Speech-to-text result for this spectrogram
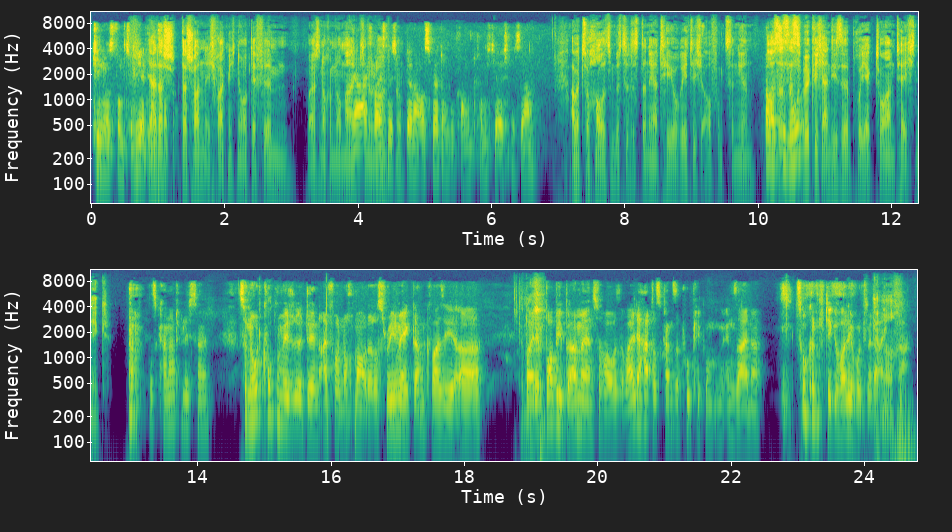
Kinos funktioniert. Ja, das, das schon. Ich frage mich nur, ob der Film, weiß noch, im normalen ja, Kino Ja, ich weiß nicht, ne? ob der eine Auswertung bekommt, kann ich dir echt nicht sagen. Aber zu Hause müsste das dann ja theoretisch auch funktionieren. Aber Außer es ist wirklich an diese Projektorentechnik. Das kann natürlich sein. Zur Not gucken wir den einfach nochmal oder das Remake dann quasi äh, Genau. Bei dem Bobby Berman zu Hause, weil der hat das ganze Publikum in seine zukünftige Hollywood-Villa genau. eingetragen.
